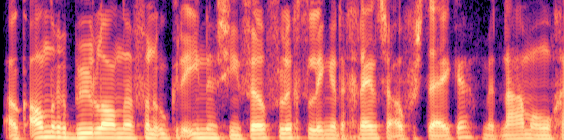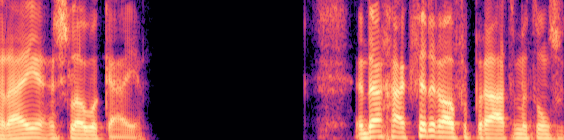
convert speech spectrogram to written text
Ook andere buurlanden van Oekraïne zien veel vluchtelingen de grens oversteken, met name Hongarije en Slowakije. En daar ga ik verder over praten met onze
